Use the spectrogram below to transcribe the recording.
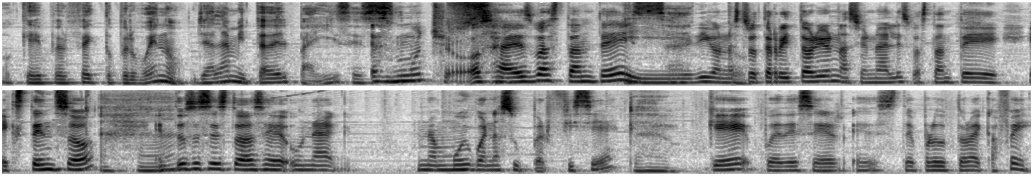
Ok, perfecto, pero bueno, ya la mitad del país es... Es mucho, o sea, es bastante y digo, nuestro territorio nacional es bastante extenso, entonces esto hace una, una muy buena superficie que puede ser este productora de café.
